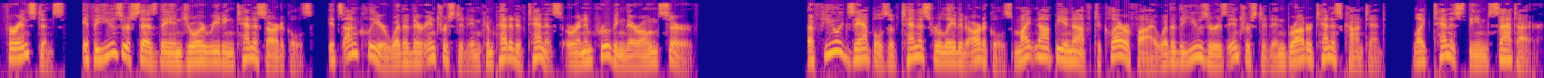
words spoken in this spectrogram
For instance, if a user says they enjoy reading tennis articles, it's unclear whether they're interested in competitive tennis or in improving their own serve. A few examples of tennis related articles might not be enough to clarify whether the user is interested in broader tennis content, like tennis themed satire.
